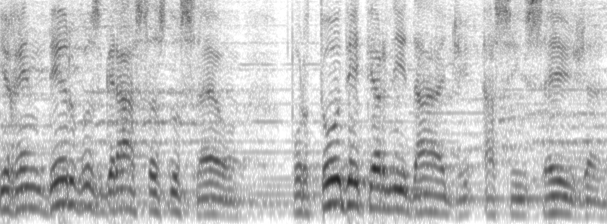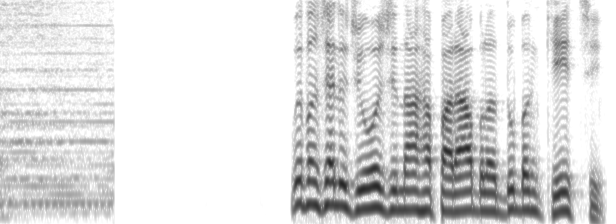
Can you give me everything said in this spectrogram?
e render-vos graças no céu por toda a eternidade, assim seja. O evangelho de hoje narra a parábola do banquete.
